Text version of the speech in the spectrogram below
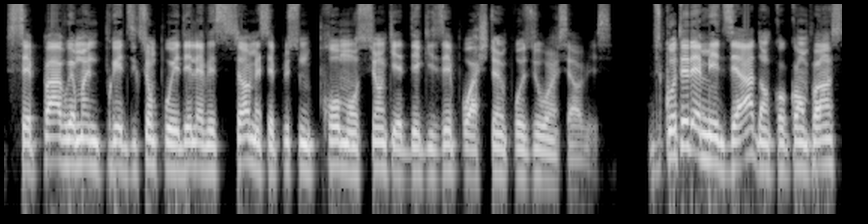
c'est pas vraiment une prédiction pour aider l'investisseur, mais c'est plus une promotion qui est déguisée pour acheter un produit ou un service. Du côté des médias, donc, on pense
